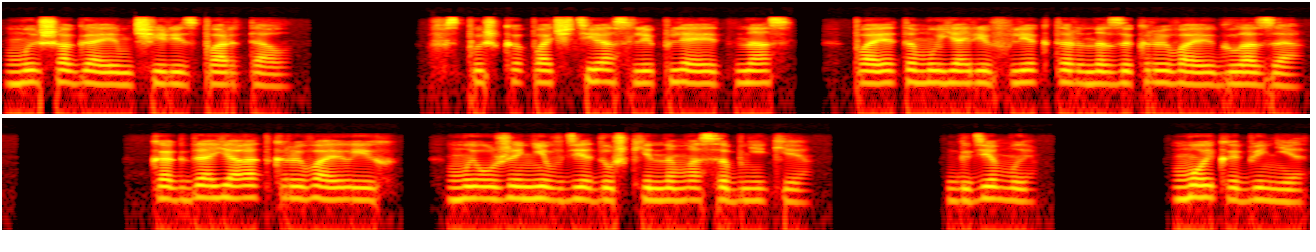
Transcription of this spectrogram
мы шагаем через портал. Вспышка почти ослепляет нас, поэтому я рефлекторно закрываю глаза. Когда я открываю их, мы уже не в дедушкином особняке. Где мы? Мой кабинет.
